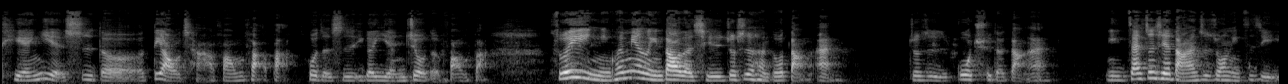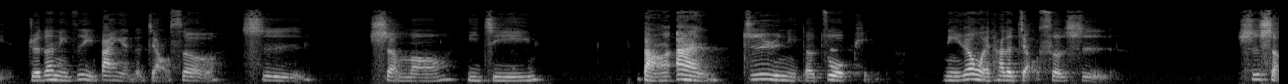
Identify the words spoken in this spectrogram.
田野式的调查方法吧，或者是一个研究的方法。所以你会面临到的其实就是很多档案，就是过去的档案。你在这些档案之中，你自己觉得你自己扮演的角色是什么？以及档案之于你的作品，你认为他的角色是是什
